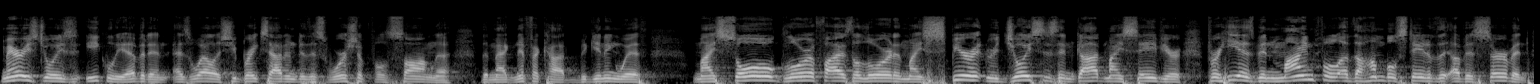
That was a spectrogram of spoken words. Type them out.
Mary's joy is equally evident as well as she breaks out into this worshipful song, the, the Magnificat, beginning with, my soul glorifies the Lord and my spirit rejoices in God my Savior, for he has been mindful of the humble state of, the, of his servant.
